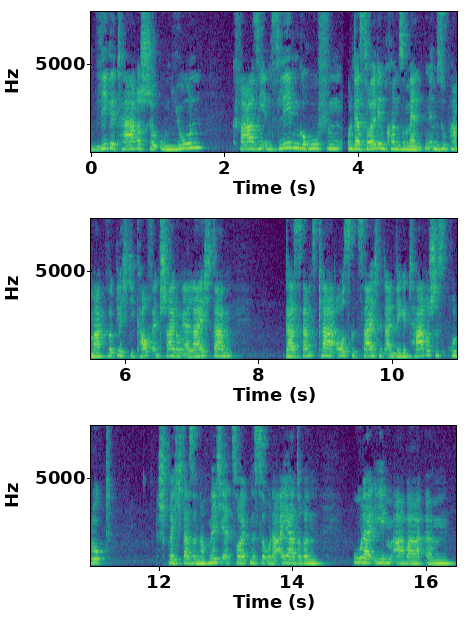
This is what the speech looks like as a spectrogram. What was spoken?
Vegetarische Union quasi ins Leben gerufen und das soll dem Konsumenten im Supermarkt wirklich die Kaufentscheidung erleichtern. Da ist ganz klar ausgezeichnet ein vegetarisches Produkt, sprich da sind noch Milcherzeugnisse oder Eier drin oder eben aber ähm,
